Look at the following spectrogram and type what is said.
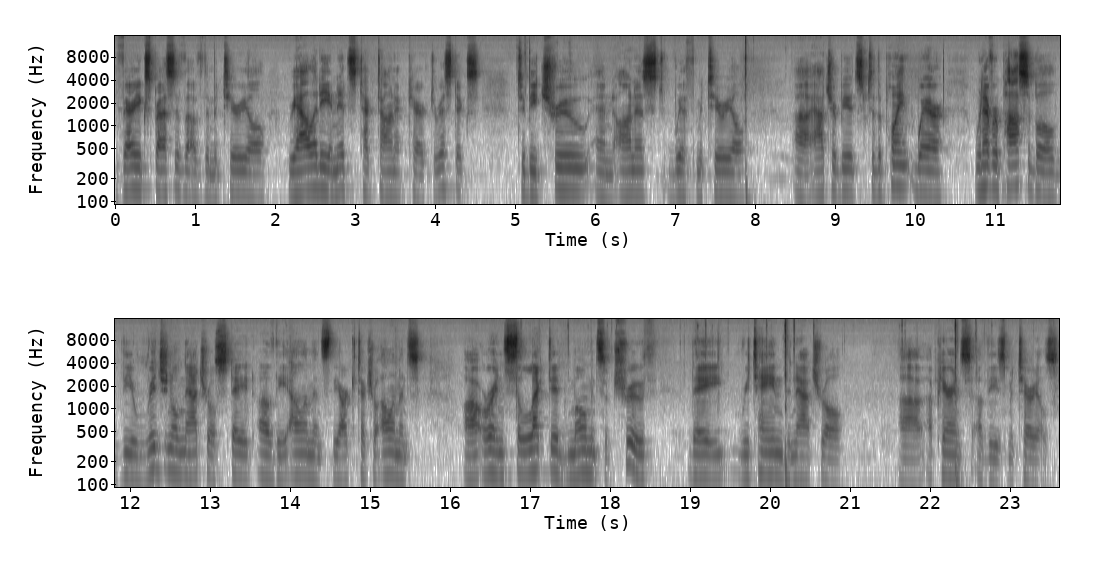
very expressive of the material reality and its tectonic characteristics, to be true and honest with material uh, attributes to the point where, whenever possible, the original natural state of the elements, the architectural elements, uh, or in selected moments of truth, they retain the natural uh, appearance of these materials.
